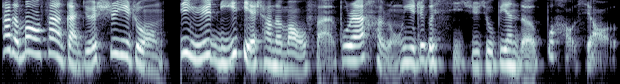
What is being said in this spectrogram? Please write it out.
他的冒犯感觉是一种基于理解上的冒犯，不然很容易这个喜剧就变得不好笑了。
